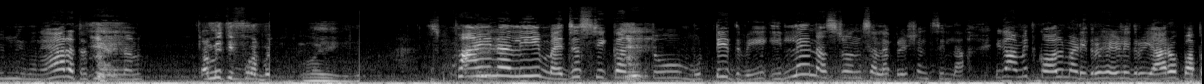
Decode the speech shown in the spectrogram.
ಎಲ್ಲಿದ್ದಾನೆ? ಯಾರ ಹತ್ರ ಕೇಳಿ ನಾನು? ಅಮಿತ್ ಫೋನ್ ಫೈನಲಿ ಮೆಜೆಸ್ಟಿಕ್ ಅಂತೂ ಮುಟ್ಟಿದ್ವಿ. ಇಲ್ಲೇನು ಅಷ್ಟೊಂದು ಸೆಲೆಬ್ರೇಷನ್ಸ್ ಇಲ್ಲ. ಈಗ ಅಮಿತ್ ಕಾಲ್ ಮಾಡಿದ್ರು ಹೇಳಿದ್ರು ಯಾರೋ ಪಾಪ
